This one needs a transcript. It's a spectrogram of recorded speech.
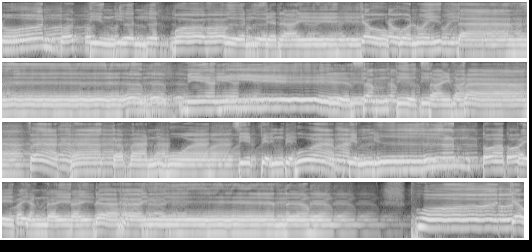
นอนบ่ติงเอินบ่เปื่อนเสียดายเจ้ากัวน้อยตาเมียนี้ำเถือกสายฟ้าฟาดพากระบาลหัว สิเป็นผัวเป็นเฮือนต่อไปจังใดได้พ่อเจ้า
